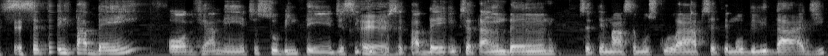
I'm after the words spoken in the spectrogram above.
Você, você, tem que estar bem, obviamente, subentende-se que é. você está bem, você está andando, você ter massa muscular, você ter mobilidade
